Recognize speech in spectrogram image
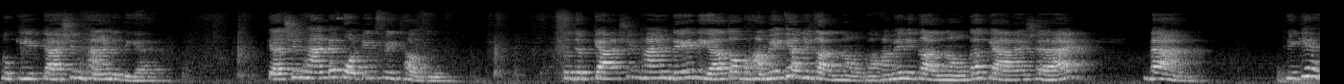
तो कि कैश इन हैंड दिया है। कैश इन हैंड है फोर्टी थ्री थाउज़ेंड तो जब कैश इन हैंड दे दिया तो अब हमें क्या निकालना होगा? हमें निकालना होगा कैश एट बैंक ठीक है?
